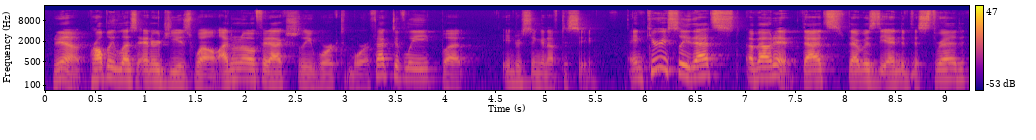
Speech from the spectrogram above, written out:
yeah, probably less energy as well. I don't know if it actually worked more effectively, but interesting enough to see. And curiously, that's about it. That's that was the end of this thread.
